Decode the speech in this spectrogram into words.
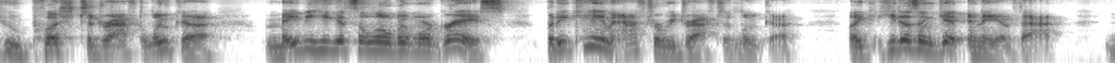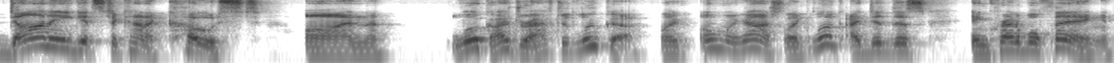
who pushed to draft Luka, maybe he gets a little bit more grace. But he came after we drafted Luka. Like he doesn't get any of that. Donnie gets to kind of coast on, look, I drafted Luka. Like, oh my gosh, like, look, I did this incredible thing.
